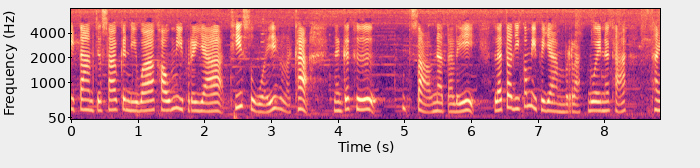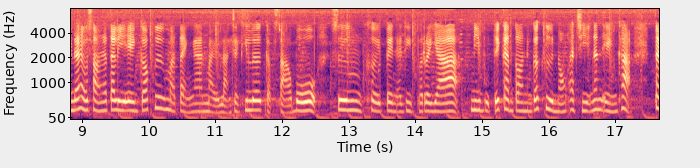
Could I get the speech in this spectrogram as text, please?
ติดตามจะทราบกันดีว่าเขามีภรรยาที่สวยละค่ะ นั่นก็คือสาวนาตาลี และตอนนี้ก็มีพยายามรักด้วยนะคะ ทางด้านของสาวนาตาลีเองก็เพิ่งมาแต่งงานใหม่หลังจากที่เลิกกับสาวโบ ซึ่งเคยเป็นอดีตภรรยา มีบุตรด้วยกันตอนหนึงก็คือน้องอาชินั่นเองค่ะ แต่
